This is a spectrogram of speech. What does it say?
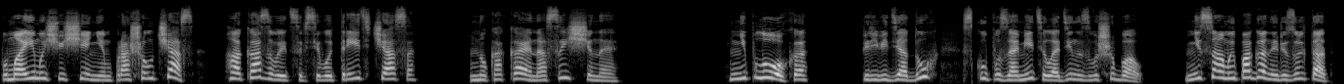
По моим ощущениям, прошел час, а оказывается, всего треть часа. Но какая насыщенная! Неплохо, переведя дух, скупо заметил один из вышибал. Не самый поганый результат,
